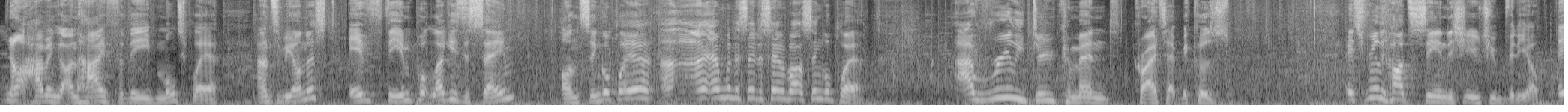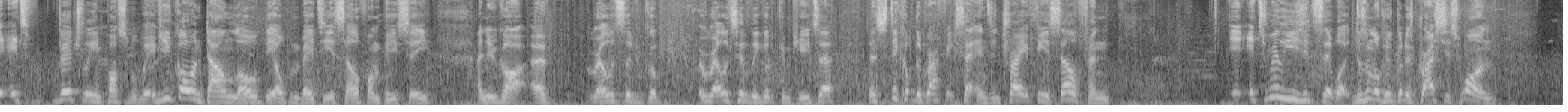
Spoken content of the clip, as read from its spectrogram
not having it on high for the multiplayer. And to be honest, if the input lag is the same, on single player, I, am going to say the same about single player. I really do commend Crytek because it's really hard to see in this YouTube video. It, it's virtually impossible, but if you go and download the open beta yourself on PC, and you've got a relatively good, a relatively good computer, then stick up the graphic settings and try it for yourself, and it, it's really easy to say, well, it doesn't look as good as Crysis 1.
